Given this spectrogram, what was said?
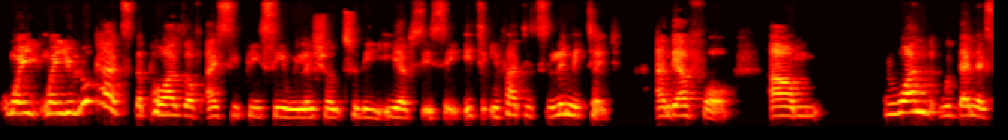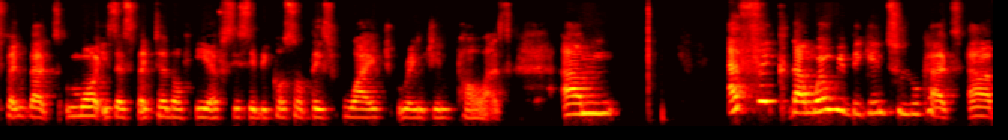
when, when you look at the powers of ICPC in relation to the EFCC, it, in fact, it's limited. And therefore, um, one would then expect that more is expected of EFCC because of these wide-ranging powers. Um, I think that when we begin to look at uh,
